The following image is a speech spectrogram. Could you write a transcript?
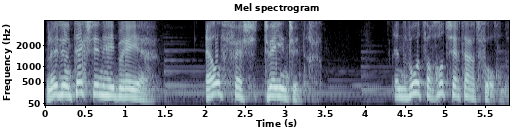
We lezen een tekst in Hebreeën 11, vers 22. En het woord van God zegt daar het volgende.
